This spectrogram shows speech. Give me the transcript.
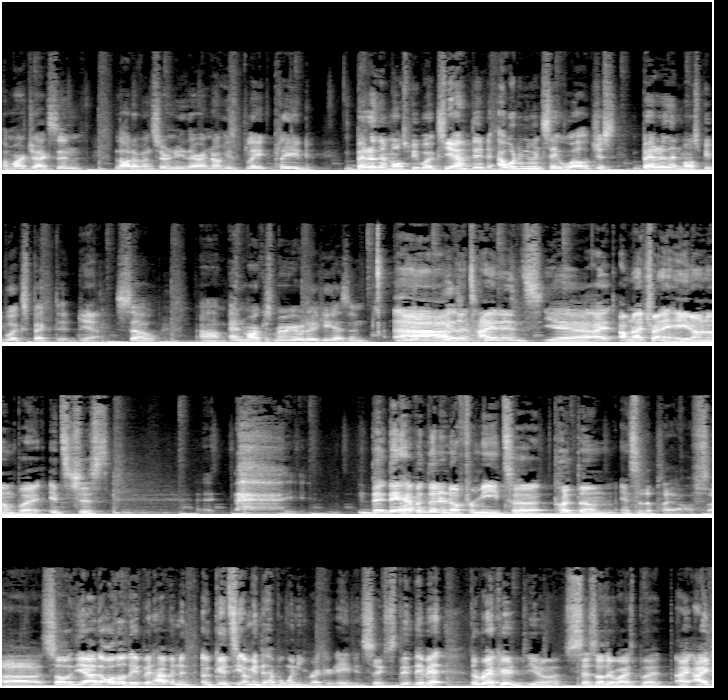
Lamar Jackson, a lot of uncertainty there. I know he's played played better than most people expected. Yeah. I wouldn't even say well, just better than most people expected. yeah. So, um, and Marcus Mariota, he hasn't. he- Ah, he the hasn't proved- Titans. Yeah, I, I'm not trying to hate on them, but it's just they, they haven't done enough for me to put them into the playoffs. Uh, so yeah, although they've been having a, a good season, I mean they have a winning record, eight and six. They, they've been, the record, you know, says otherwise, but I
